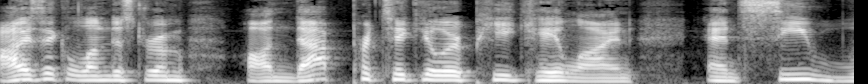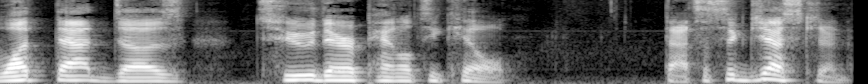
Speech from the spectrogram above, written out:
Isac Lundestrom on that particular PK line and see what that does to their penalty kill. That's a suggestion.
